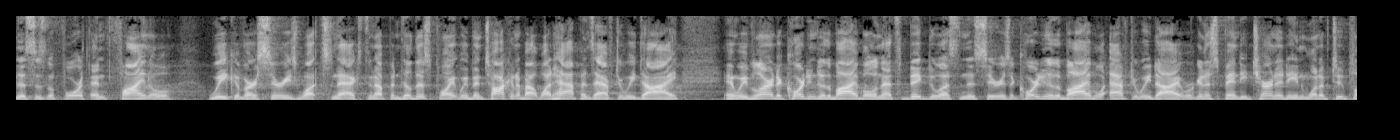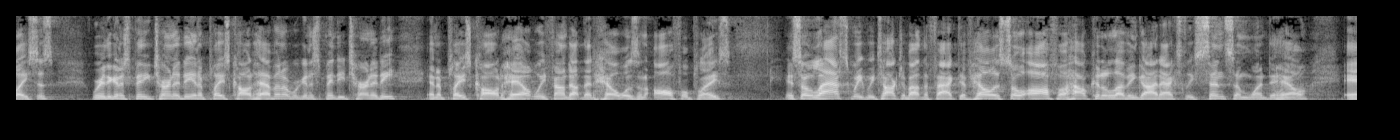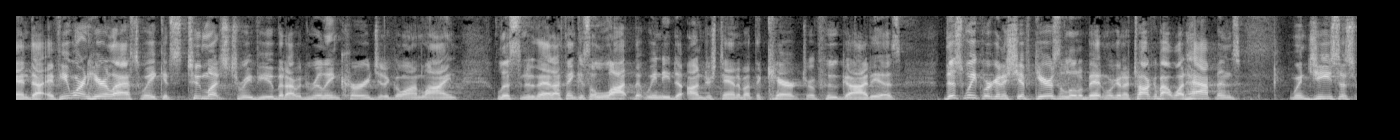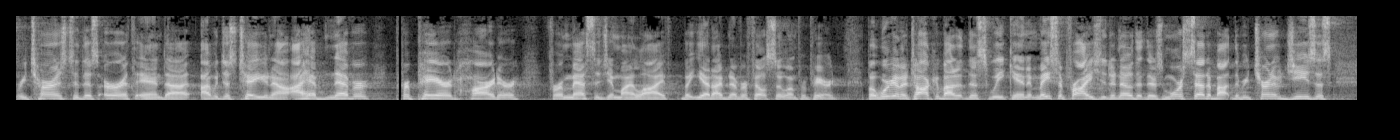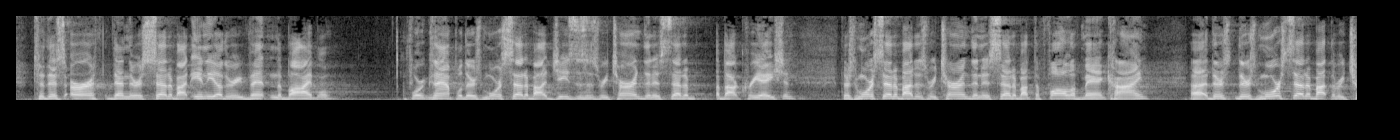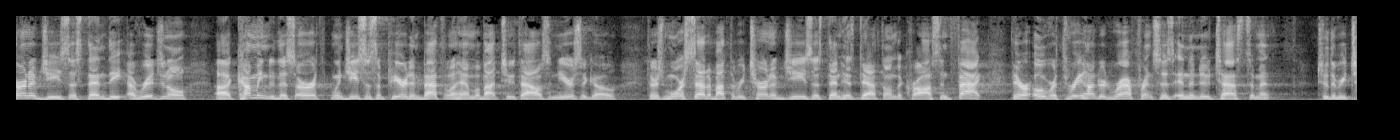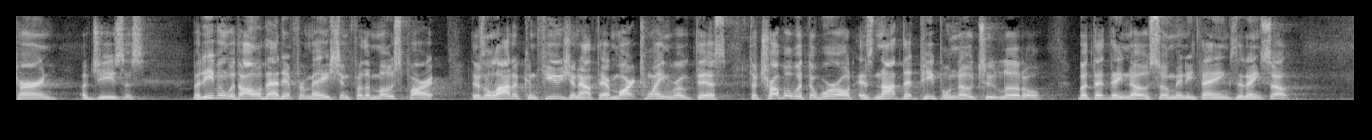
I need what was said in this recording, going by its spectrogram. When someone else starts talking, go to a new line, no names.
This is the fourth and final week of our series, What's Next? And up until this point, we've been talking about what happens after we die. And we've learned, according to the Bible, and that's big to us in this series, according to the Bible, after we die, we're going to spend eternity in one of two places. We're either going to spend eternity in a place called heaven or we're going to spend eternity in a place called hell. We found out that hell was an awful place. And so last week we talked about the fact if hell is so awful, how could a loving God actually send someone to hell? And uh, if you weren't here last week, it's too much to review, but I would really encourage you to go online, listen to that. I think it's a lot that we need to understand about the character of who God is. This week we're going to shift gears a little bit and we're going to talk about what happens when Jesus returns to this earth. And uh, I would just tell you now, I have never prepared harder for a message in my life, but yet I've never felt so unprepared. But we're going to talk about it this weekend. It may surprise you to know that there's more said about the return of Jesus to this earth than there is said about any other event in the Bible. For example, there's more said about Jesus' return than is said about creation. There's more said about his return than is said about the fall of mankind. Uh, there's, there's more said about the return of Jesus than the original uh, coming to this earth when Jesus appeared in Bethlehem about 2,000 years ago. There's more said about the return of Jesus than his death on the cross. In fact, there are over 300 references in the New Testament to the return of Jesus. But even with all of that information, for the most part, there's a lot of confusion out there. Mark Twain wrote this The trouble with the world is not that people know too little, but that they know so many things that ain't so.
